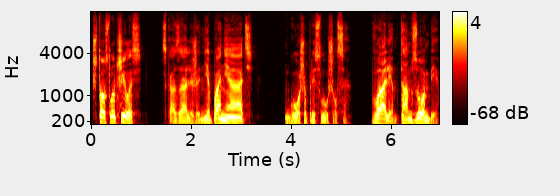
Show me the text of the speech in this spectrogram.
«Что случилось?» «Сказали же, не понять». Гоша прислушался. «Валим, там зомби».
